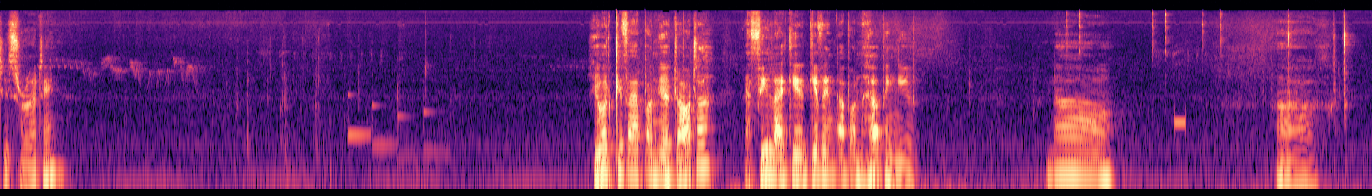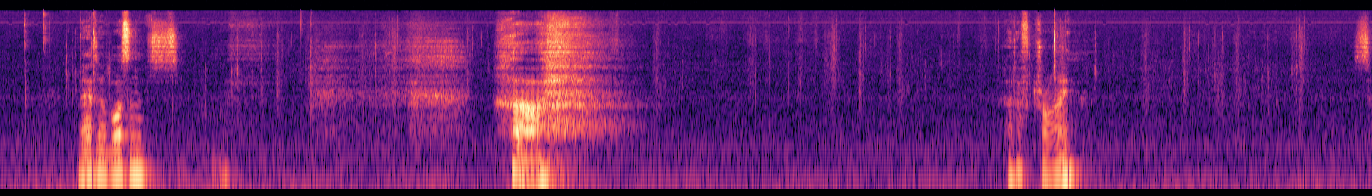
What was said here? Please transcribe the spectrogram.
She's writing. You would give up on your daughter? I feel like you're giving up on helping you. No. Oh. That wasn't... Oh. Out of drawing. So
